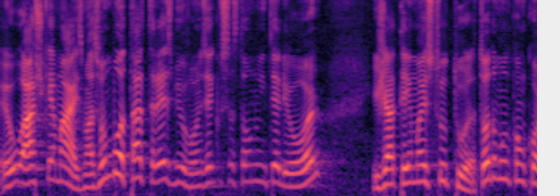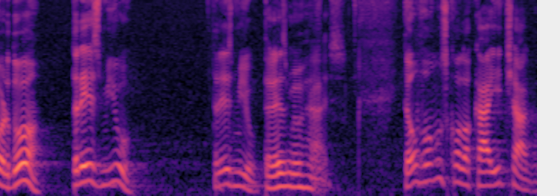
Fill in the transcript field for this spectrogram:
eu acho que é mais, mas vamos botar 3 mil, vamos dizer que vocês estão no interior e já tem uma estrutura. Todo mundo concordou? 3 mil. 3 mil. 3 mil reais. Então vamos colocar aí, Thiago,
